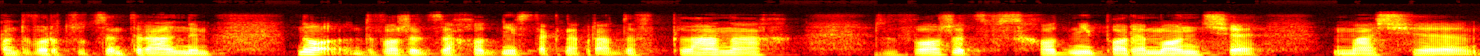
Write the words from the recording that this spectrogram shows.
o dworcu centralnym. No, dworzec zachodni jest tak naprawdę w planach. Dworzec wschodni po remoncie ma się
